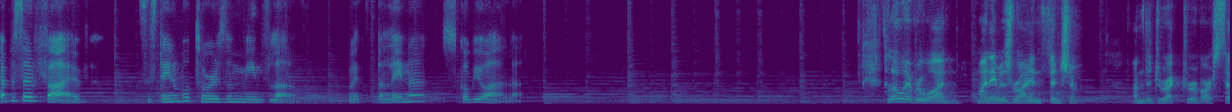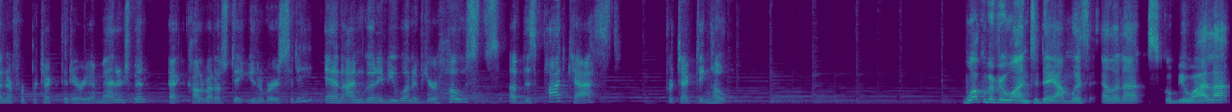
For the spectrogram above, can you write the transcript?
Episode 5 Sustainable Tourism Means Love with Elena Scobioala. Hello, everyone. My name is Ryan Finchum. I'm the director of our Center for Protected Area Management at Colorado State University, and I'm going to be one of your hosts of this podcast, Protecting Hope. Welcome, everyone. Today I'm with Elena Scobioala,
